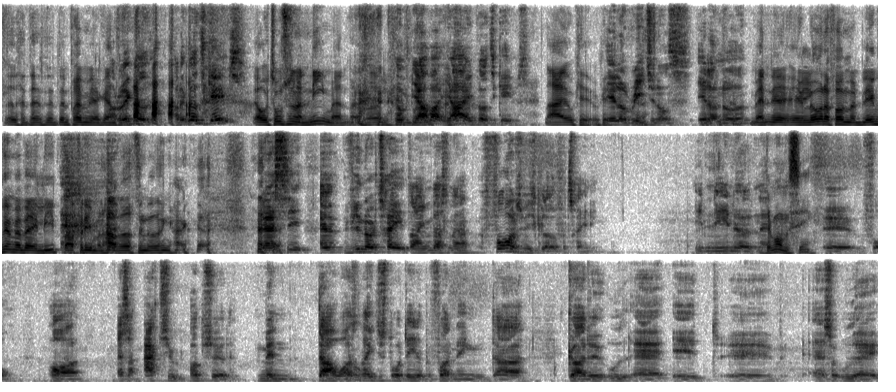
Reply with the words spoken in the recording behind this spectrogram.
den, den præmie jeg gerne har du, ikke været, har du ikke været til Games? Jo, 2009, mand. Altså, jeg, var, jeg har ikke været til Games. Nej, okay, okay. Eller Regionals, eller noget. Men jeg, jeg lover dig for, at man bliver ikke ved med at være elite, bare fordi man har været til noget engang. Lad os sige, at vi er nok tre drenge, der sådan er forholdsvis glade for træning. I den ene eller den anden det må man sige. Øh, form. Og altså aktivt opsøger det. Men der er jo også en rigtig stor del af befolkningen, der gør det ud af et, øh, altså ud af,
